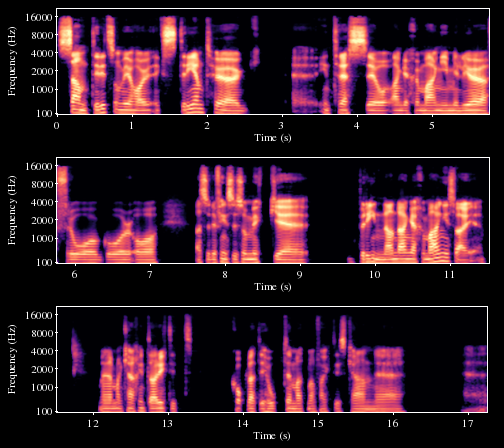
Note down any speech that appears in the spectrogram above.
Samtidigt som vi har extremt hög eh, intresse och engagemang i miljöfrågor och alltså det finns ju så mycket brinnande engagemang i Sverige. Men man kanske inte har riktigt kopplat ihop det med att man faktiskt kan eh, eh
